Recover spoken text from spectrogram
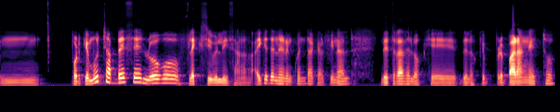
mm, porque muchas veces luego flexibilizan. Hay que tener en cuenta que al final detrás de los que de los que preparan esto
